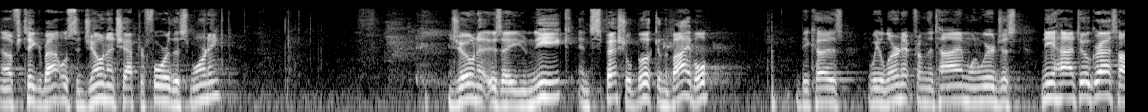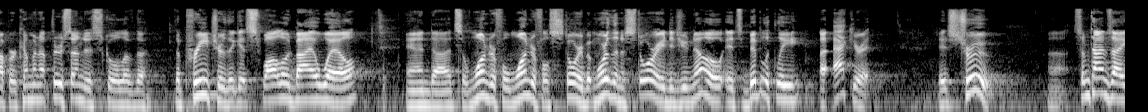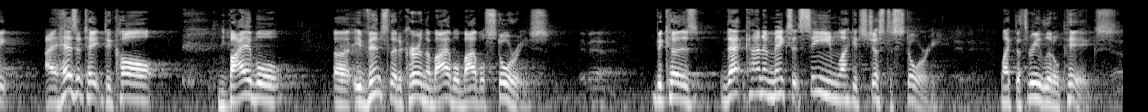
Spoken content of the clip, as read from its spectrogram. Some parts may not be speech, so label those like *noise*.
Now, if you take your Bibles to Jonah chapter 4 this morning, Jonah is a unique and special book in the Bible because we learn it from the time when we're just knee high to a grasshopper coming up through Sunday school of the, the preacher that gets swallowed by a whale. And uh, it's a wonderful, wonderful story. But more than a story, did you know it's biblically uh, accurate? It's true. Uh, sometimes I, I hesitate to call Bible uh, events that occur in the Bible Bible stories because that kind of makes it seem like it's just a story, like the three little pigs,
